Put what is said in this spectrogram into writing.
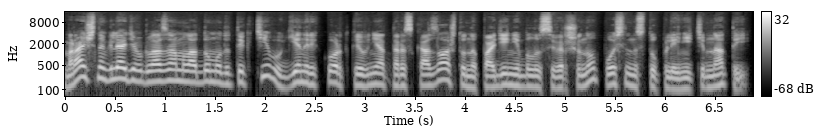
Мрачно глядя в глаза молодому детективу, Генри коротко и внятно рассказал, что нападение было совершено после наступления темноты.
